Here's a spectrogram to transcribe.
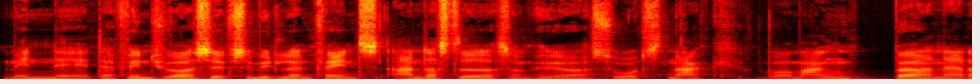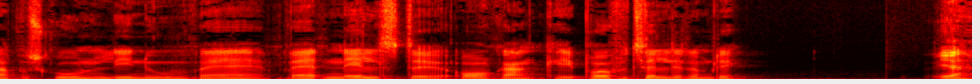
Men øh, der findes jo også FC Midtjylland fans andre steder, som hører sort snak. Hvor mange børn er der på skolen lige nu? Hvad, hvad er den ældste årgang? Kan I prøve at fortælle lidt om det? Ja,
